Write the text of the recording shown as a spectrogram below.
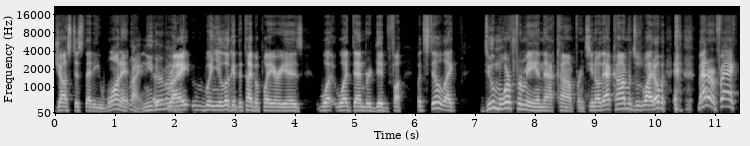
justice that he won it. Right. Neither am I. Right. When you look at the type of player he is, what what Denver did, fu- but still, like do more for me in that conference. You know, that conference was wide open. Matter of fact,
